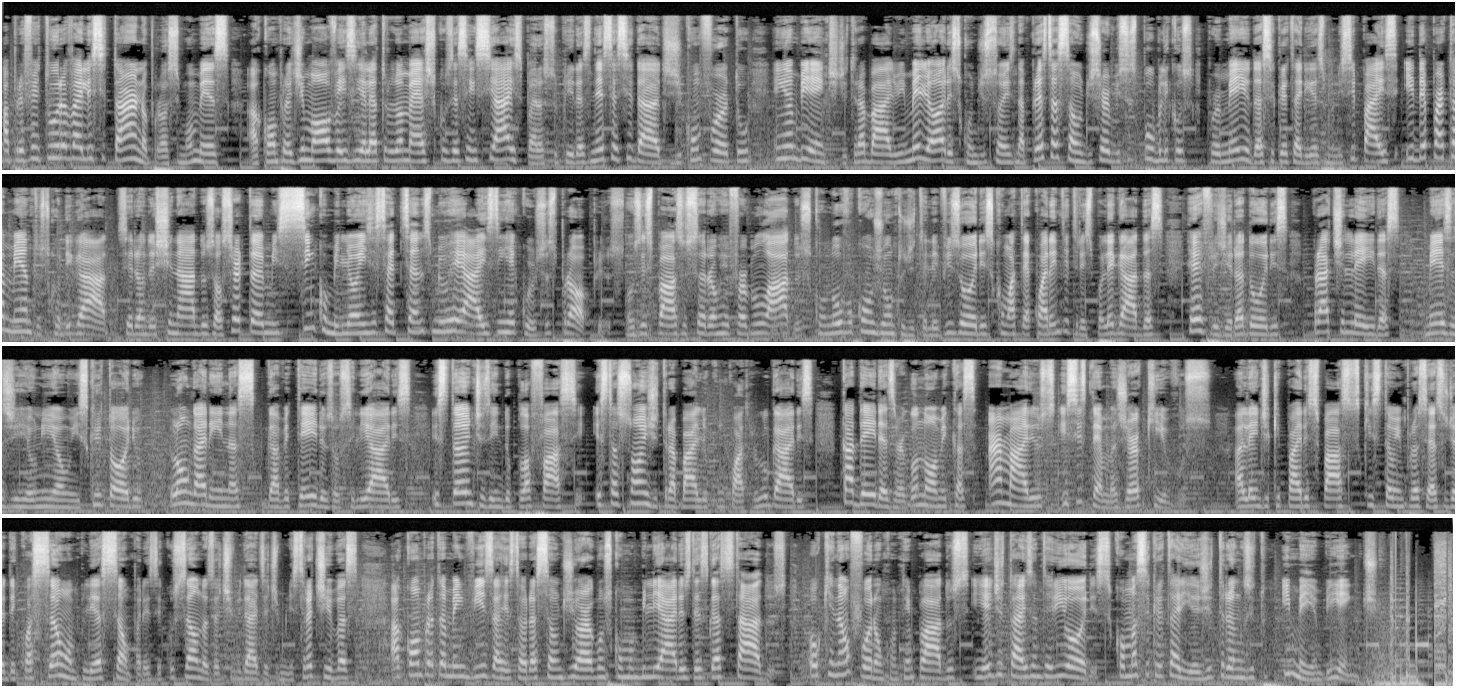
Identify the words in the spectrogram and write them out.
A Prefeitura vai licitar no próximo mês a compra de móveis e eletrodomésticos essenciais para suprir as necessidades de conforto em ambiente de trabalho e melhores condições na prestação de serviços públicos por meio das secretarias municipais e departamentos coligados. Serão destinados ao certame 5 milhões e 700 mil reais em recursos próprios. Os espaços serão reformulados com novo conjunto de televisores com até 43 polegadas, refrigeradores, prateleiras, mesas de reunião e escritório, longarinas, gaveteiros auxiliares, estantes em dupla face, estações de trabalho com quatro lugares, cadeiras ergonômicas, armários e sistemas de arquivos além de equipar espaços que estão em processo de adequação ou ampliação para execução das atividades administrativas, a compra também visa a restauração de órgãos com mobiliários desgastados ou que não foram contemplados e editais anteriores, como as secretarias de Trânsito e Meio Ambiente.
